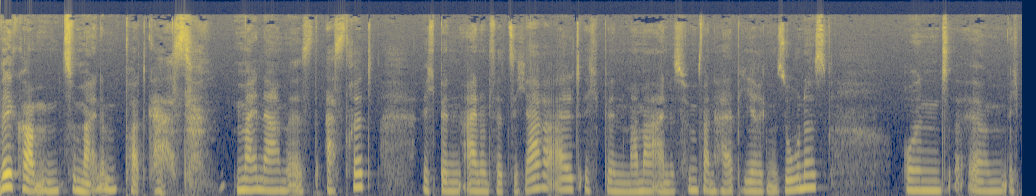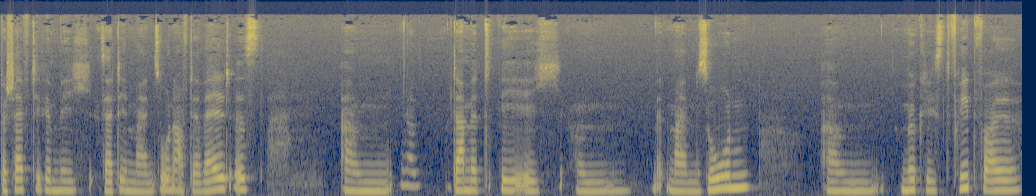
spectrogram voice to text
Willkommen zu meinem Podcast. Mein Name ist Astrid. Ich bin 41 Jahre alt. Ich bin Mama eines fünfeinhalbjährigen Sohnes und ähm, ich beschäftige mich, seitdem mein Sohn auf der Welt ist, ähm, damit, wie ich ähm, mit meinem Sohn ähm, möglichst friedvoll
